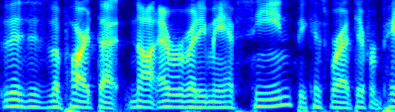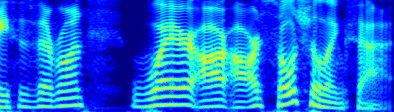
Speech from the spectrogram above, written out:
this is the part that not everybody may have seen because we're at different paces with everyone. Where are our social links at?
